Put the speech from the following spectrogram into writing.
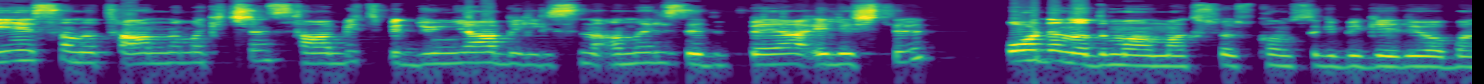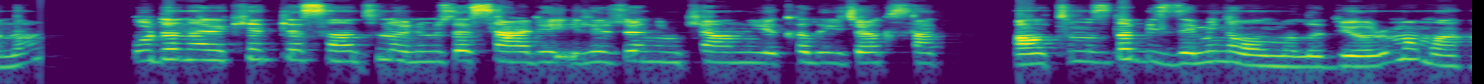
İyi sanatı anlamak için sabit bir dünya bilgisini analiz edip veya eleştirip oradan adım almak söz konusu gibi geliyor bana. Buradan hareketle sanatın önümüze serdiği illüzyon imkanını yakalayacaksak altımızda bir zemin olmalı diyorum ama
